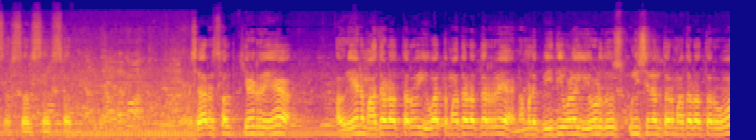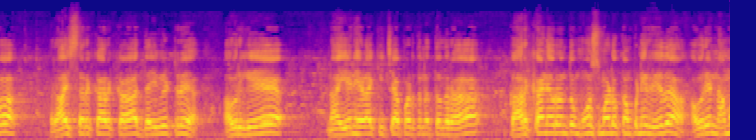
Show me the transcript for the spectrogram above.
sir sir sir sir. Sir ಸ್ವಲ್ಪ ಕೇಳ್ರಿ. ಅವ್ರು ಏನು ಮಾತಾಡತ್ತಾರೋ ಇವತ್ತು ಮಾತಾಡತ್ತಾರ್ರಿ ನಮ್ಮನ್ನ ಬೀದಿ ಒಳಗೆ ಏಳು ದಿವಸ ಕುಣಿಸಿನಂತರ ಮಾತಾಡತ್ತಾರೋ ರಾಜ್ಯ ಸರ್ಕಾರಕ್ಕೆ ದಯವಿಟ್ರಿ ಅವ್ರಿಗೆ ನಾ ಏನು ಹೇಳಕ್ಕೆ ಇಚ್ಛೆ ಪಡ್ತೀನಂತಂದ್ರೆ ಕಾರ್ಖಾನೆಯವ್ರಂತೂ ಮೋಸ ಮಾಡೋ ಕಂಪನಿ ರೀ ಅದ. ಅವ್ರೇನು ನಮ್ಮ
